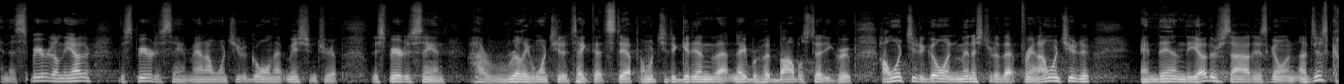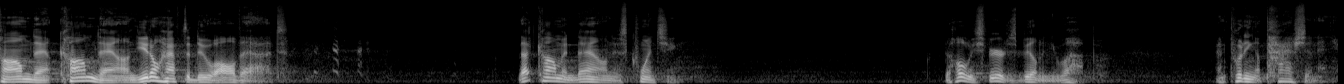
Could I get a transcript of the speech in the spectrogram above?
and the Spirit on the other. The Spirit is saying, Man, I want you to go on that mission trip. The Spirit is saying, I really want you to take that step. I want you to get into that neighborhood Bible study group. I want you to go and minister to that friend. I want you to. And then the other side is going, Now just calm down. Calm down. You don't have to do all that. that calming down is quenching. The Holy Spirit is building you up and putting a passion in you.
